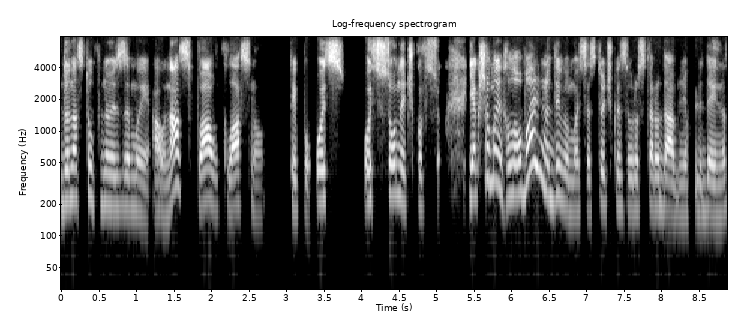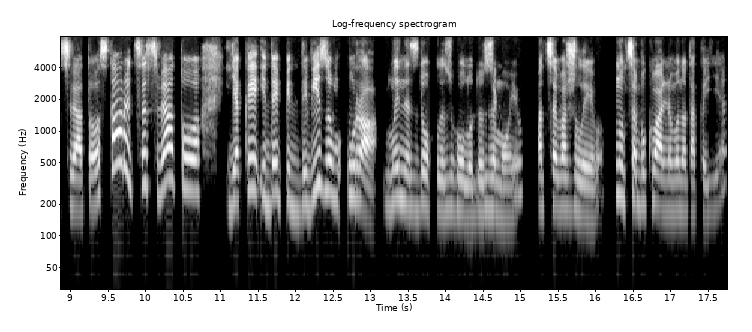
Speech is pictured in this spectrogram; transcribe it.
до наступної зими, а у нас впав класно. Типу, ось ось сонечко, все. Якщо ми глобально дивимося з точки зору стародавніх людей на свято Остари, це свято, яке іде під девізом Ура! Ми не здохли з голоду зимою, а це важливо. Ну, це буквально воно так і є.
